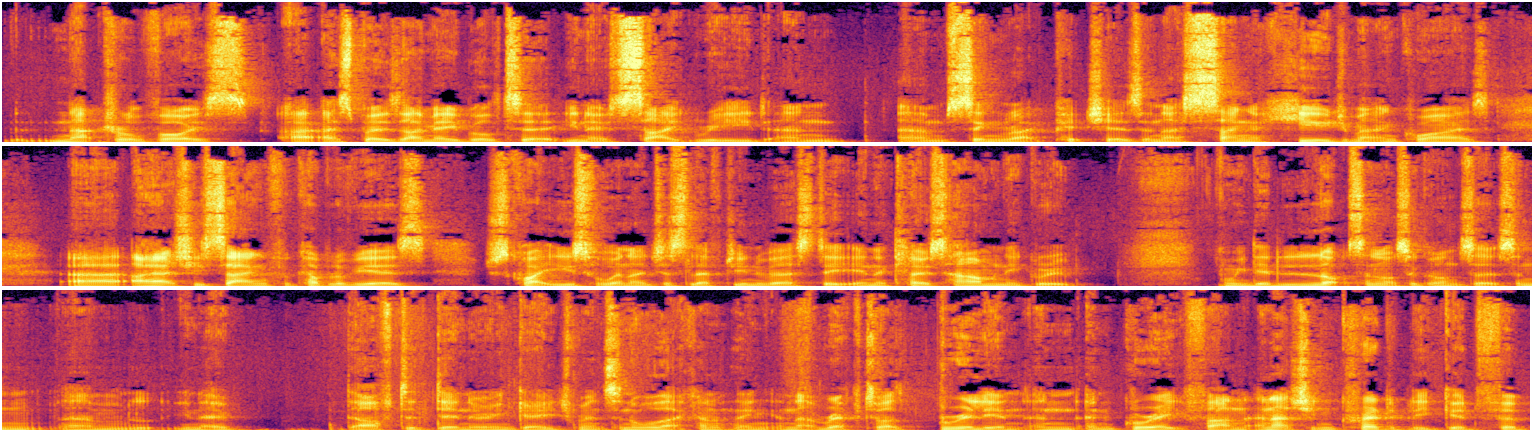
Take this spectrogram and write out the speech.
natural voice. I, I, suppose I'm able to, you know, sight read and um, sing right pitches, and I sang a huge amount in choirs. Uh, I actually sang for a couple of years, which was quite useful when I just left university in a close harmony group. We did lots and lots of concerts, and um, you know, after dinner engagements and all that kind of thing. And that repertoire is brilliant and, and great fun and actually incredibly good for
